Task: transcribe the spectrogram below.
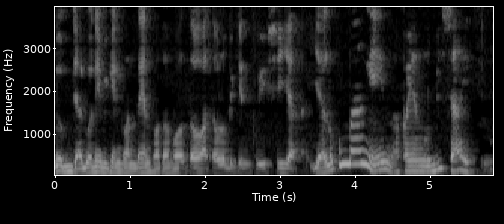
lu jago nih bikin konten foto-foto atau lu bikin puisi ya ya lu kembangin apa yang lu bisa itu.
